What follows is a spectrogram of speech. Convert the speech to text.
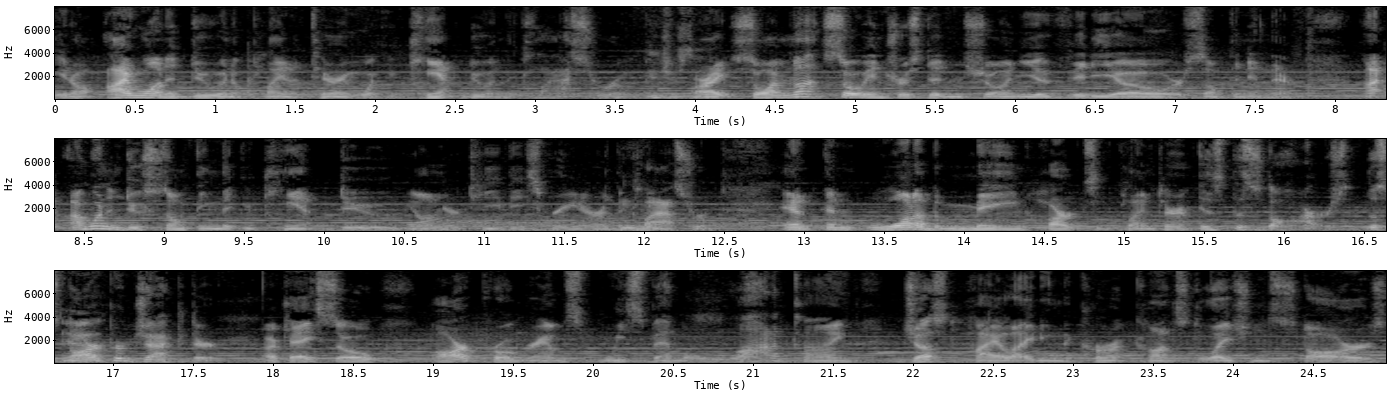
you know, I want to do in a planetarium what you can't do in the classroom. Interesting. All right, so I'm not so interested in showing you a video or something in there. I, I want to do something that you can't do on your TV screen or in the Mhm. classroom. And and one of the main hearts of the planetarium is the stars, the star Yeah. projector. Okay, so our programs we spend a lot of time just highlighting the current constellations, stars,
